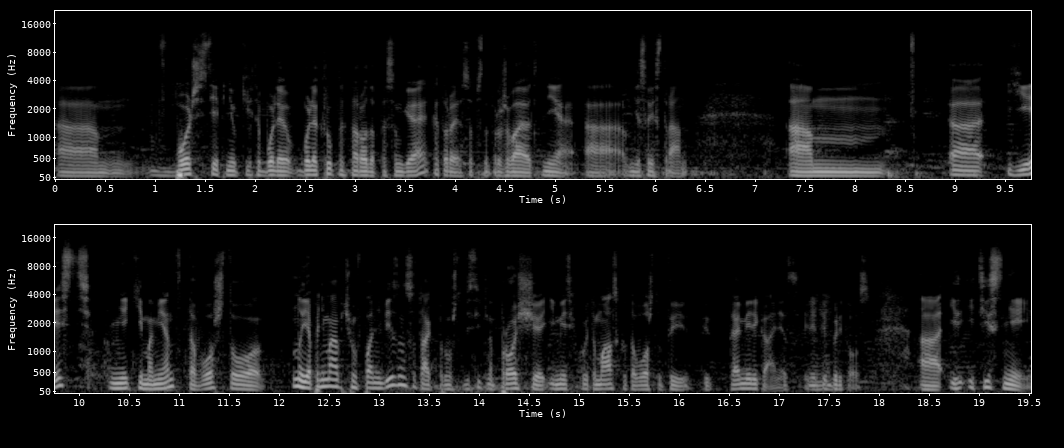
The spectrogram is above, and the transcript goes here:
в большей степени у каких-то более, более крупных народов СНГ, которые, собственно, проживают вне, а, вне своих стран. А, есть некий момент того, что ну, я понимаю, почему в плане бизнеса так, потому что действительно проще иметь какую-то маску того, что ты, ты, ты американец или mm-hmm. ты бритос, а, и идти с ней,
